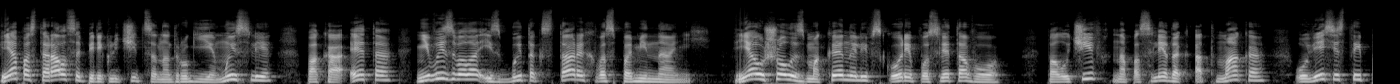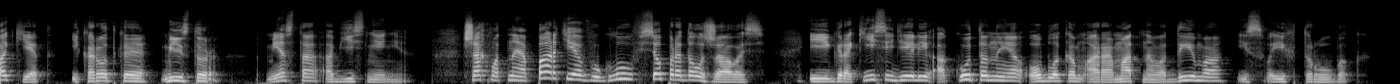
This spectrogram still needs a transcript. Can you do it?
Я постарался переключиться на другие мысли, пока это не вызвало избыток старых воспоминаний. Я ушел из МакКеннелли вскоре после того, получив напоследок от Мака увесистый пакет и короткое «Мистер» вместо объяснения. Шахматная партия в углу все продолжалась, и игроки сидели окутанные облаком ароматного дыма из своих трубок.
